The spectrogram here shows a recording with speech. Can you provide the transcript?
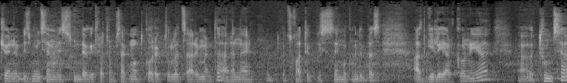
ჩვენების მიცემის მინდა გითხრათ რომ საკმაოდ კორექტულად წარიმართა არანაირ სხვა ტიპის ზემოქმედებას ადგილი არ ქონია თუმცა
